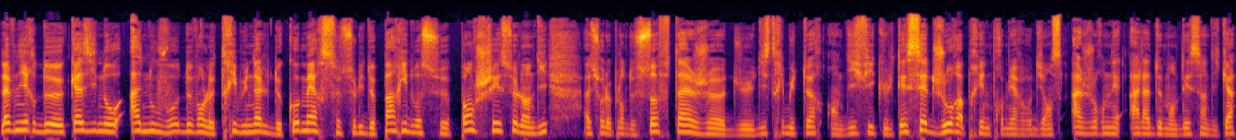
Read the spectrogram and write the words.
L'avenir de Casino à nouveau devant le tribunal de commerce, celui de Paris doit se pencher ce lundi euh, sur le plan de sauvetage euh, du distributeur en difficulté. Sept jours après une première audience ajournée à la demande des syndicats,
